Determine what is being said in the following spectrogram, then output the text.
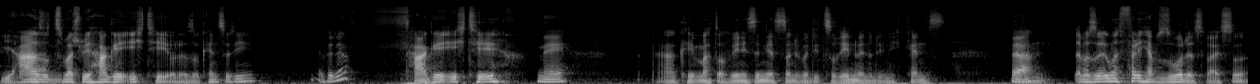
Ja, so ähm, zum Beispiel HG Ich-Tee oder so. Kennst du die? Bitte? HG Ich-Tee? Nee okay, macht auch wenig Sinn, jetzt dann über die zu reden, wenn du die nicht kennst. Ja. Ähm, aber so irgendwas völlig Absurdes, weißt du?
